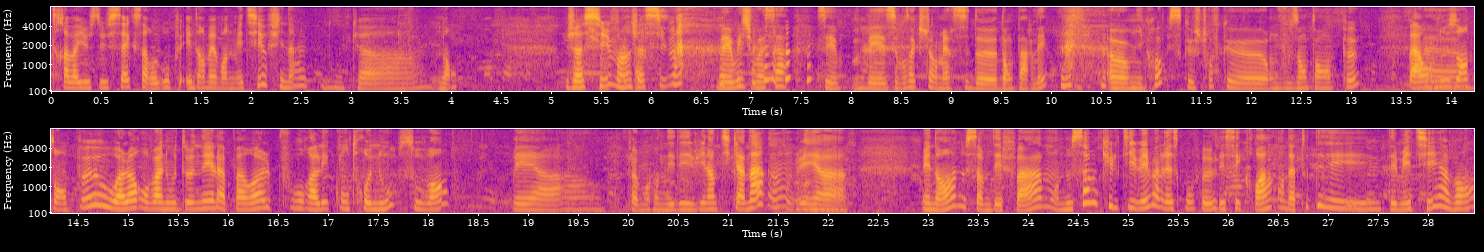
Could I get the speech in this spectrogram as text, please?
Travailleuse du sexe, ça regroupe énormément de métiers au final. Donc, euh, non. J'assume, hein, j'assume. Mais oui, je vois ça. C'est mais c'est pour ça que je te remercie de- d'en parler euh, au micro, parce que je trouve qu'on vous entend peu. Bah, on Euh. nous entend peu ou alors on va nous donner la parole pour aller contre nous, souvent. Mais euh, comme on est des vilains petits canards, hein, mais, euh, mais non, nous sommes des femmes, nous sommes cultivées malgré ce qu'on peut laisser croire. On a tous des, des métiers avant,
